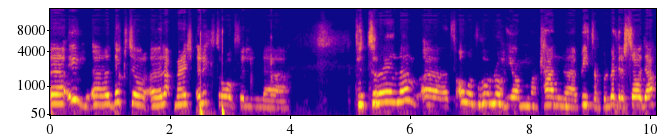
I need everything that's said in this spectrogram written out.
آه إيه آه دكتور آه لا معلش إلكترو في في التريلر آه في أول ظهور له يوم كان بيتر بالبدلة السوداء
